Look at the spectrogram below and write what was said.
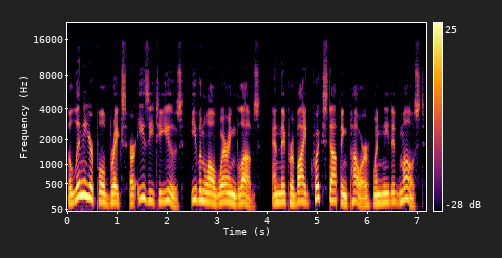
The linear pull brakes are easy to use, even while wearing gloves, and they provide quick stopping power when needed most.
